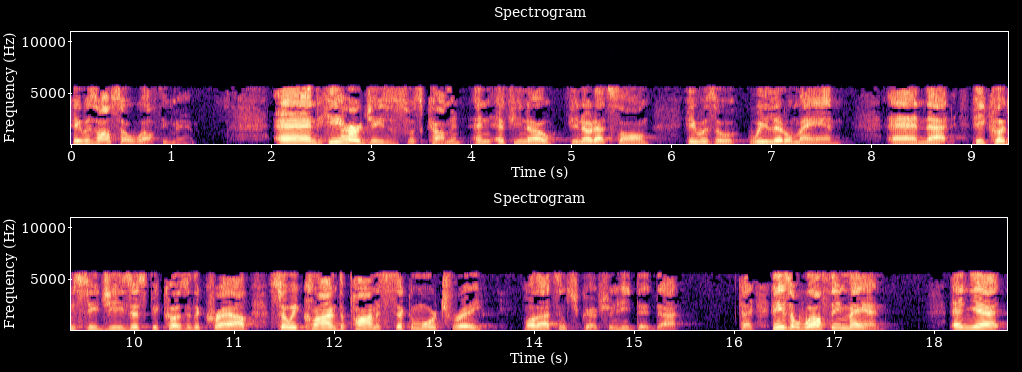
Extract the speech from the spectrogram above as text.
He was also a wealthy man. And he heard Jesus was coming. And if you know, if you know that song, he was a wee little man. And that he couldn't see Jesus because of the crowd. So he climbed upon a sycamore tree. Well, that's in Scripture. He did that. Okay. He's a wealthy man. And yet,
